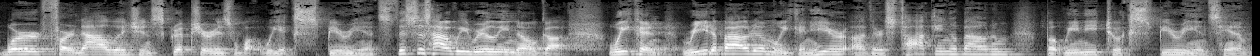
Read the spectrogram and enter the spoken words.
word for knowledge in Scripture is what we experience. This is how we really know God. We can read about Him, we can hear others talking about Him, but we need to experience Him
